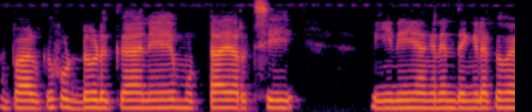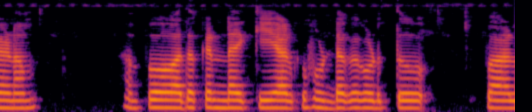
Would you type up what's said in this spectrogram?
അപ്പോൾ ആൾക്ക് ഫുഡ് കൊടുക്കാൻ മുട്ട ഇറച്ചി മീൻ അങ്ങനെ എന്തെങ്കിലുമൊക്കെ വേണം. അപ്പോൾ അതൊക്കെ ഉണ്ടാക്കി ആൾക്ക് ഫുഡൊക്കെ കൊടുത്തു. അപ്പോൾ ആൾ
